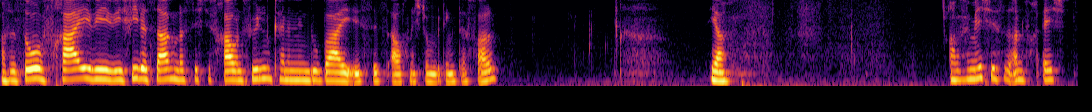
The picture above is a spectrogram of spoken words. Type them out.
Also so frei, wie, wie viele sagen, dass sich die Frauen fühlen können in Dubai, ist jetzt auch nicht unbedingt der Fall. Ja. Aber für mich ist es einfach echt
